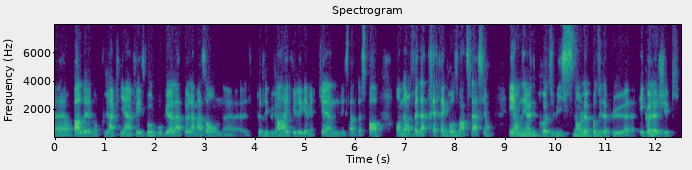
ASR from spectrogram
On parle de nos plus grands clients, Facebook, Google, Apple, Amazon, toutes les plus grandes Ivy League américaines, les stades de sport. On, fait de la très, très grosse ventilation. Et on est un des produits, sinon le produit le plus euh, écologique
